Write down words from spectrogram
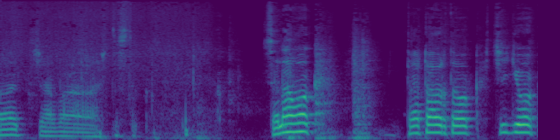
اچا باش تسک سلام وک ټاټا ورته وک چیګي وک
